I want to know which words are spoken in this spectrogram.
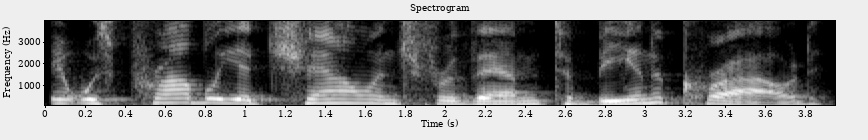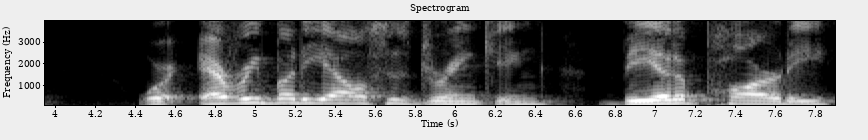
it was probably a challenge for them to be in a crowd where everybody else is drinking, be at a party,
